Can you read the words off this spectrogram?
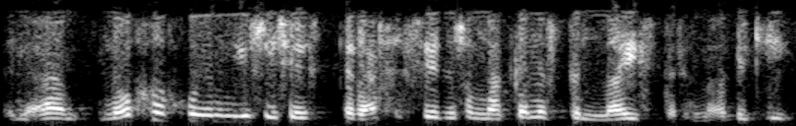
En ehm um, nog 'n goeie manier soos jy reg gesê het is om na kinders te luister, 'n bietjie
